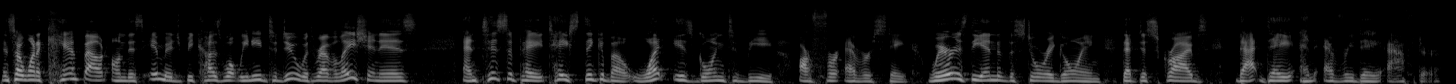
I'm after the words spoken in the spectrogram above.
And so I want to camp out on this image because what we need to do with Revelation is anticipate, taste, think about what is going to be our forever state. Where is the end of the story going that describes that day and every day after?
